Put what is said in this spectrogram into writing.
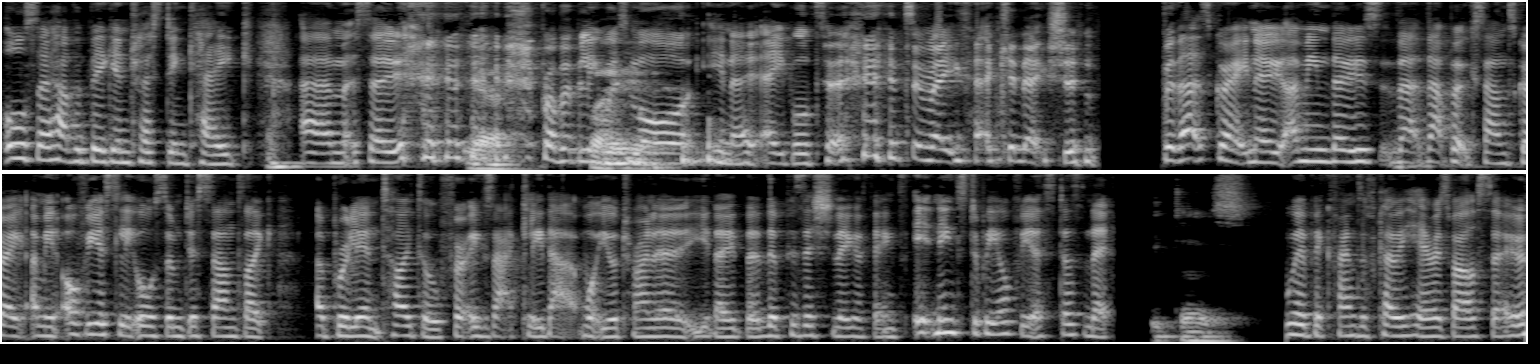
Also, have a big interest in cake, um, so yeah. probably well, was more you know able to to make that connection. But that's great. No, I mean those that that book sounds great. I mean, obviously, awesome. Just sounds like a brilliant title for exactly that what you're trying to you know the, the positioning of things. It needs to be obvious doesn't it? It does. We're big fans of chloe here as well so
